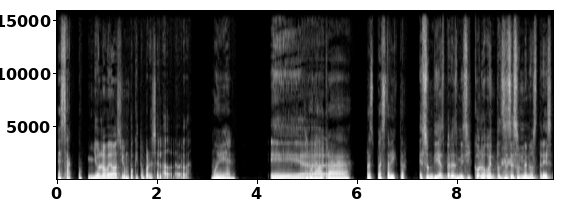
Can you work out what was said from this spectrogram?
Exacto. Yo lo veo así un poquito por ese lado, la verdad. Muy bien. Eh, ¿Alguna otra respuesta, Víctor? Es un 10, pero es mi psicólogo, entonces es un menos 3.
